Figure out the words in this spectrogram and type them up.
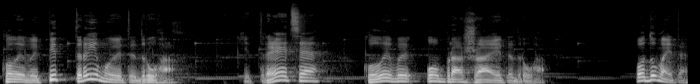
Коли ви підтримуєте друга. І третє. Коли ви ображаєте друга. Подумайте.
